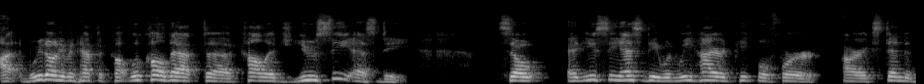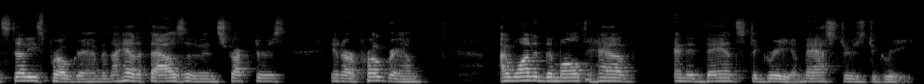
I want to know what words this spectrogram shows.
I, we don't even have to call, we'll call that uh, college UCSD. So at UCSD, when we hired people for our extended studies program, and I had a thousand instructors in our program, I wanted them all to have an advanced degree, a master's degree,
